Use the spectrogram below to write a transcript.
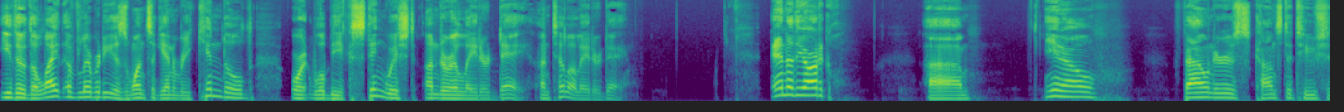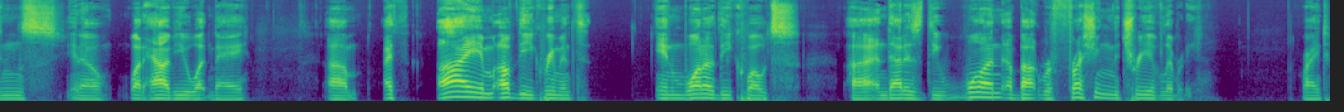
Either the light of liberty is once again rekindled, or it will be extinguished under a later day, until a later day. End of the article. Um, you know, founders, constitutions, you know, what have you, what may. Um, I th- I am of the agreement in one of the quotes, uh, and that is the one about refreshing the tree of liberty. Right?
